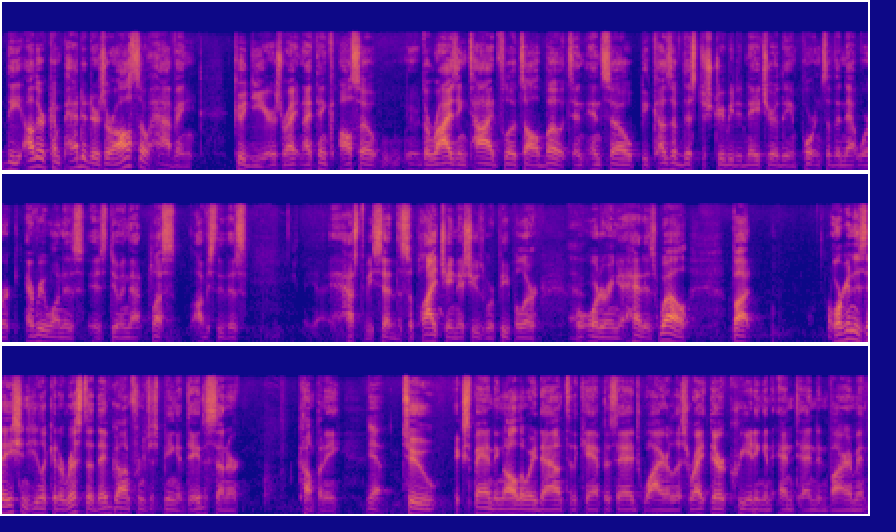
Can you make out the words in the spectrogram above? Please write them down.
the other competitors are also having good years, right? And I think also the rising tide floats all boats. And, and so because of this distributed nature, the importance of the network, everyone is, is doing that. Plus, obviously, this has to be said, the supply chain issues where people are, are ordering ahead as well. But organizations, you look at Arista, they've gone from just being a data center company Yeah. to expanding all the way down to the campus edge, wireless, right? They're creating an end-to-end environment.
